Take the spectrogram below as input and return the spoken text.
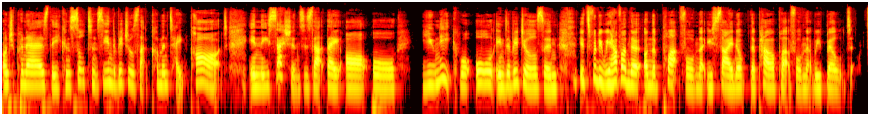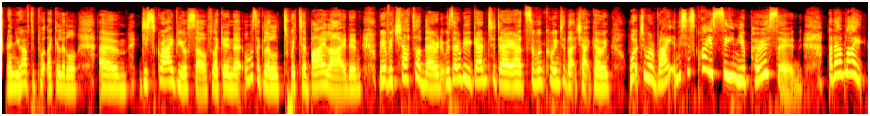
entrepreneurs the consultants the individuals that come and take part in these sessions is that they are all unique. We're all individuals. And it's funny we have on the on the platform that you sign up the power platform that we've built and you have to put like a little um, describe yourself like in a, almost like a little twitter byline. And we have a chat on there and it was only again today i had someone come into that chat going what do i write? And this is quite a senior person. And i'm like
